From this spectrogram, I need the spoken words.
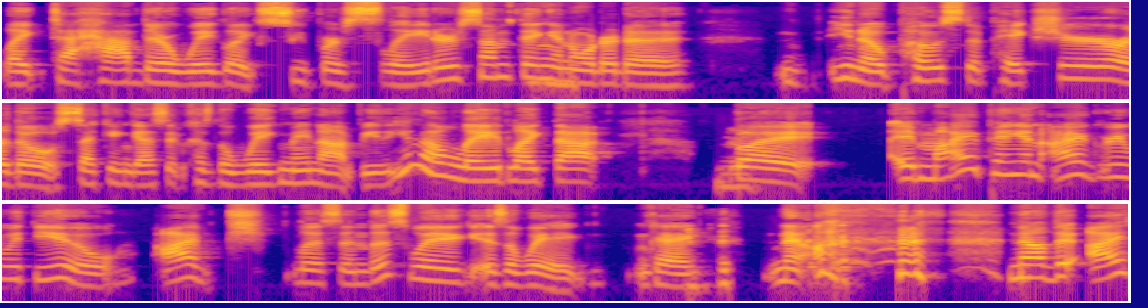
like to have their wig like super slayed or something mm-hmm. in order to you know post a picture or they'll second guess it because the wig may not be you know laid like that no. But in my opinion, I agree with you. I listen. This wig is a wig. Okay. now, now that I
